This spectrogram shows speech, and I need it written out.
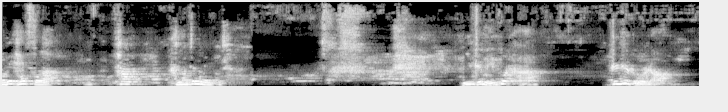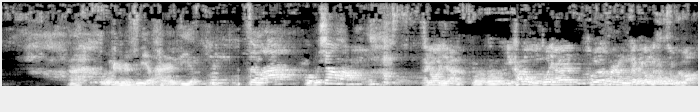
我被开除了。他可能真的没破产。你真没破产？真是董事长？哎，我真是猪眼看人低啊！怎么了？我不像吗？哎呦我姐，你看在我们多年同学的份上，你再给我们点机会吧。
